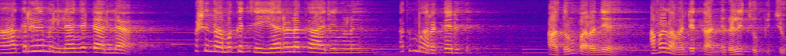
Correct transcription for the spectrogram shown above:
ആഗ്രഹമില്ലാഞ്ഞിട്ടല്ല. പക്ഷെ നമുക്ക് ചെയ്യാനുള്ള കാര്യങ്ങൾ അത് മറക്കരുത്. അതും പറഞ്ഞ് അവൾ അവന്റെ കണ്ണുകളിൽ ചുംബിച്ചു.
